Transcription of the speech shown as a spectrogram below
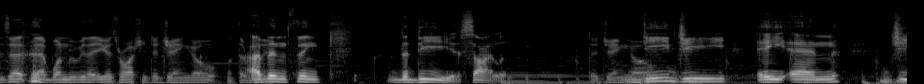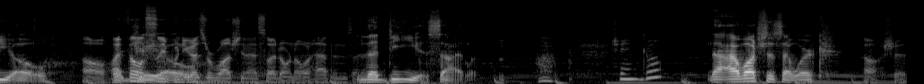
Is that that one movie that you guys were watching, Django with the I've really- been think the D is silent. Django? D G A N G O. oh, I or fell asleep when you guys were watching that, so I don't know what happens. in The D is silent. Django. Now I watched this at work. Oh shit.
